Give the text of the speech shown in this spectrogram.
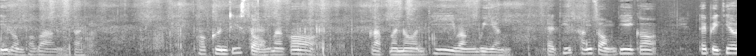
ที่หลวงพระบางเลยค่ะ พอคืนที่สองมาก็กลับมานอนที่วังเวียง แต่ที่ทั้งสองที่ก็ได้ไปเที่ยว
